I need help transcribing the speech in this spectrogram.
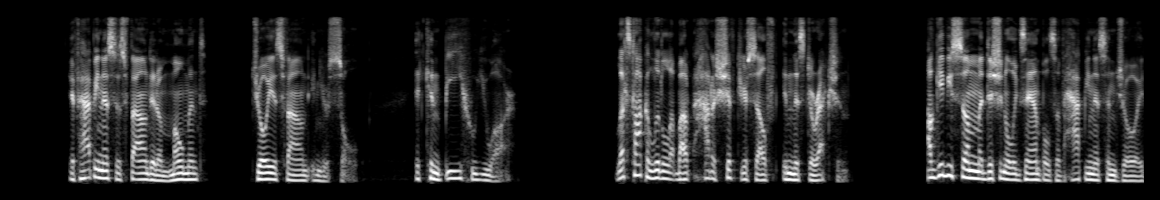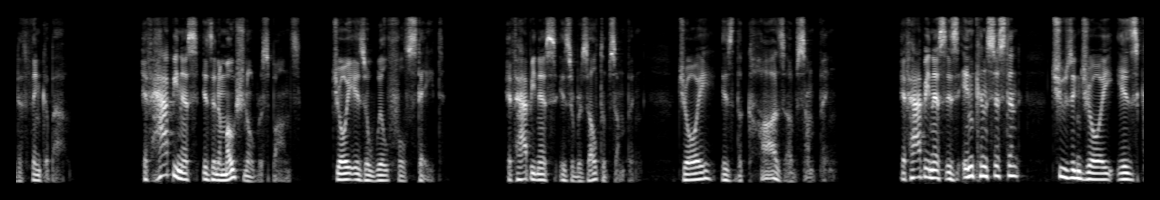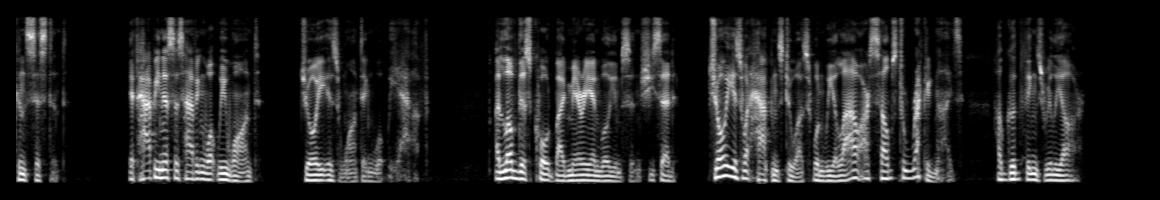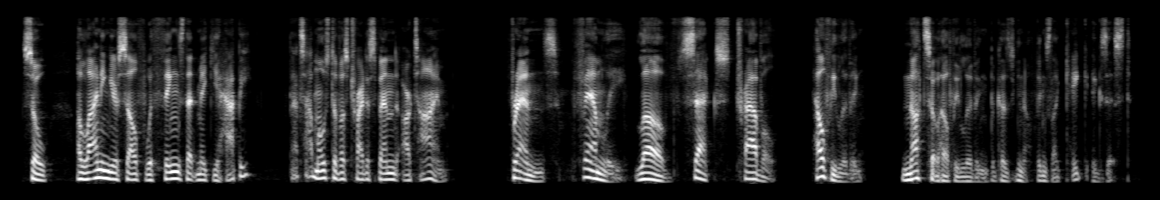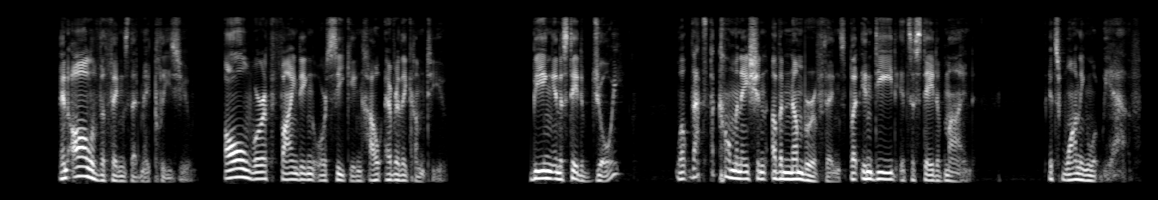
If happiness is found in a moment, joy is found in your soul. It can be who you are. Let's talk a little about how to shift yourself in this direction. I'll give you some additional examples of happiness and joy to think about. If happiness is an emotional response, joy is a willful state. If happiness is a result of something, joy is the cause of something. If happiness is inconsistent, choosing joy is consistent. If happiness is having what we want, joy is wanting what we have. I love this quote by Marianne Williamson. She said, Joy is what happens to us when we allow ourselves to recognize how good things really are. So, aligning yourself with things that make you happy, that's how most of us try to spend our time. Friends, family, love, sex, travel, healthy living, not so healthy living because, you know, things like cake exist, and all of the things that may please you all worth finding or seeking however they come to you. Being in a state of joy? Well, that's the culmination of a number of things, but indeed it's a state of mind. It's wanting what we have.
